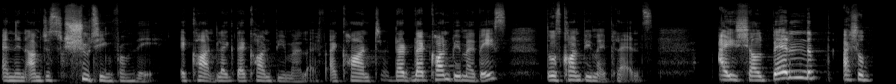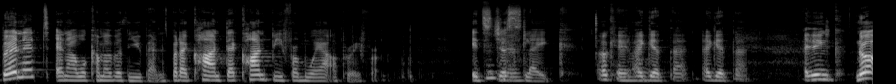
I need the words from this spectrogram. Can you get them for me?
and then i'm just shooting from there it can't like that can't be my life i can't that that can't be my base those can't be my plans I shall bend the, I shall burn it and I will come up with new plans But I can't that can't be from where I operate from. It's okay. just like Okay, you know. I get that. I get that. I think no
